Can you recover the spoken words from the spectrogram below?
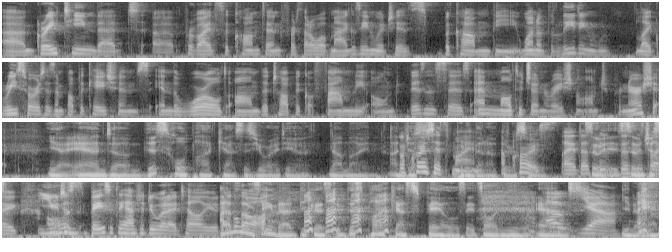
uh, great team that uh, provides the content for Tharawat Magazine, which has become the one of the leading like resources and publications in the world on the topic of family-owned businesses and multi-generational entrepreneurship. Yeah, and um, this whole podcast is your idea, not mine. I'm of course, it's mine. Of course, so, like, that's so, this so is like you just basically have to do what I tell you. That's I'm only all. saying that because if this podcast fails, it's on you. Oh, and, oh yeah, you know.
